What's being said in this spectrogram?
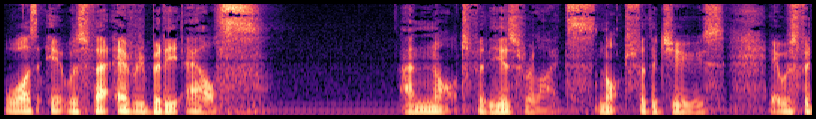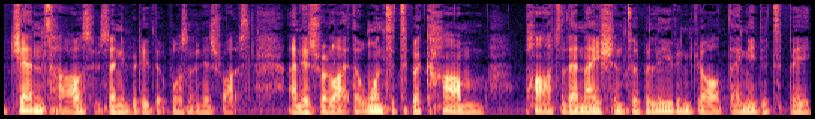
was it was for everybody else and not for the Israelites, not for the Jews. It was for Gentiles, it was anybody that wasn't an Israelite, an Israelite that wanted to become part of their nation, to believe in God. They needed to be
